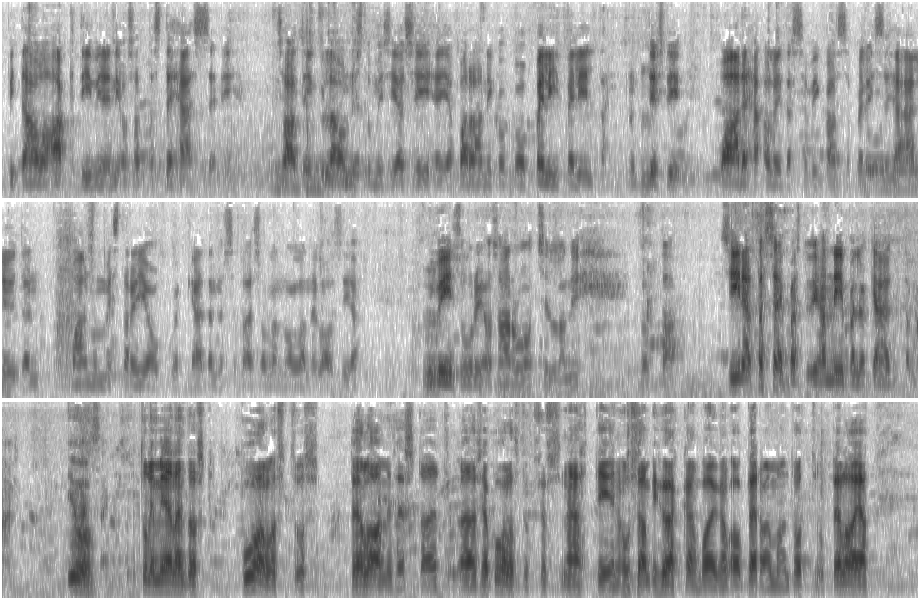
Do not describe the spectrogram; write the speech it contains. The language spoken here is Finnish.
pitää olla aktiivinen, niin osattaisi tehdä se, niin saatiin kyllä onnistumisia siihen ja parani koko peli peliltä. No, hmm. tietysti Vaadehän oli tässä vikassa pelissä ihan älytön maailmanmestarin joukkue käytännössä taisi olla 04 hmm. hyvin suuri osa Ruotsilla, niin tota, siinä tässä ei päästy ihan niin paljon käyttämään. Joo, tuli mieleen tuosta puolustuspelaamisesta, että siellä puolustuksessa nähtiin useampi hyökkään paikalla operoimaan tottunut pelaaja,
